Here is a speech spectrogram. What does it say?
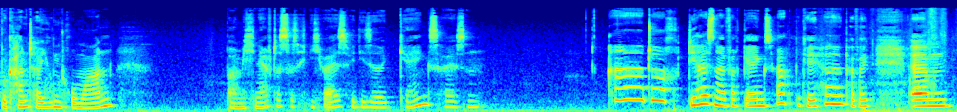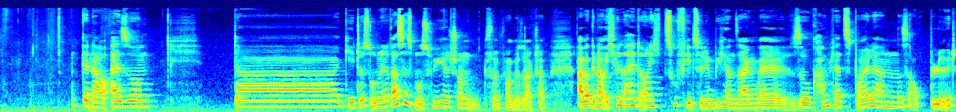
bekannter Jugendroman. Aber mich nervt das, dass ich nicht weiß, wie diese Gangs heißen. Ah, doch, die heißen einfach Gangs. Ah, okay, perfekt. Ähm, genau, also da geht es um den Rassismus, wie ich jetzt schon fünfmal gesagt habe. Aber genau, ich will halt auch nicht zu viel zu den Büchern sagen, weil so komplett spoilern ist auch blöd.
